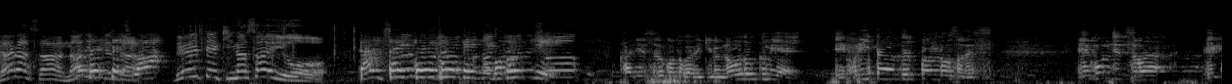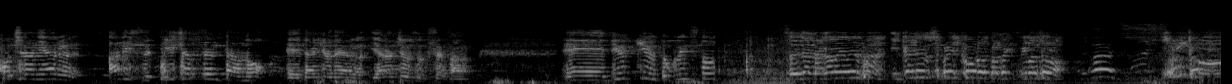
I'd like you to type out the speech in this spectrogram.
やらさ何言ってんだ。出てきなさいよ。団体交渉権に基づき加入することができる労働組合えーフリーター全般労組です。えー本日はえーこちらにあるアリス T シャツセンターのえー代表である柳長作生さんえー琉球独立党それでは仲間の皆さんいかにもスプレーコールを叩きつけましょう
